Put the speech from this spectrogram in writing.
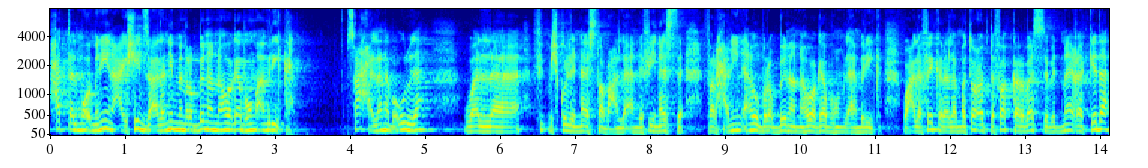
حتى المؤمنين عايشين زعلانين من ربنا إن هو جابهم أمريكا. صح اللي أنا بقوله ده؟ ولا مش كل الناس طبعا لأن في ناس فرحانين قوي بربنا إن هو جابهم لأمريكا. وعلى فكرة لما تقعد تفكر بس بدماغك كده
